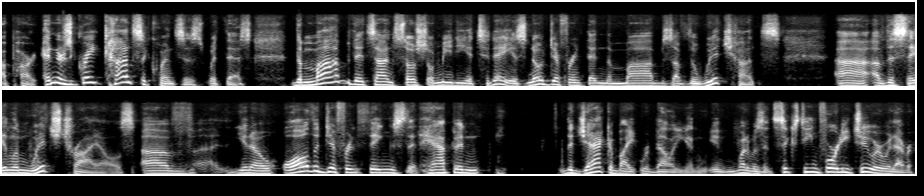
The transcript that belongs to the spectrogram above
apart. And there's great consequences with this. The mob that's on social media today is no different than the mobs of the witch hunts uh, of the Salem witch trials, of, uh, you know, all the different things that happen the Jacobite rebellion in what was it, 1642 or whatever.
